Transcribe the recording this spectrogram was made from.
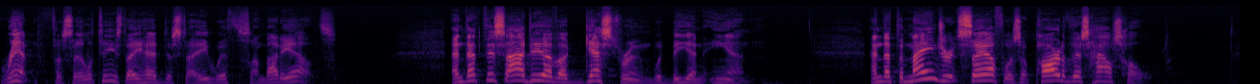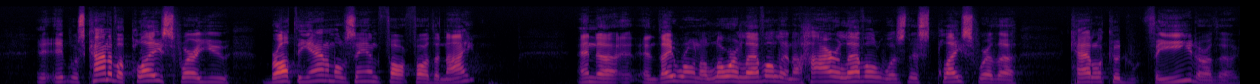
rent facilities, they had to stay with somebody else. And that this idea of a guest room would be an inn and that the manger itself was a part of this household. It, it, was kind of a place where you brought the animals in for, for the night, and, uh, and they were on a lower level, and a higher level was this place where the cattle could feed or the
